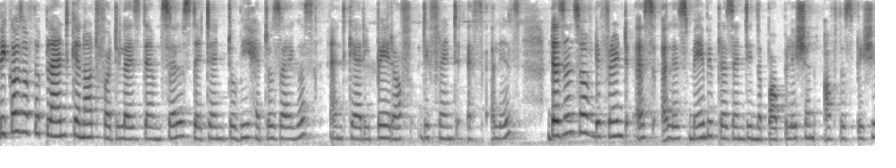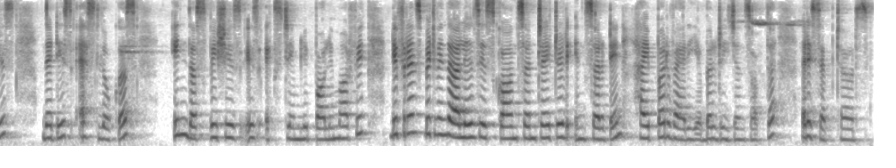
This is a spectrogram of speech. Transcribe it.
Because of the plant cannot fertilize themselves, they tend to be heterozygous and carry pair of different S alleles. Dozens of different S alleles may be present in the population of the species that is S locus. In the species is extremely polymorphic. Difference between the alleles is concentrated in certain hypervariable regions of the receptors.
